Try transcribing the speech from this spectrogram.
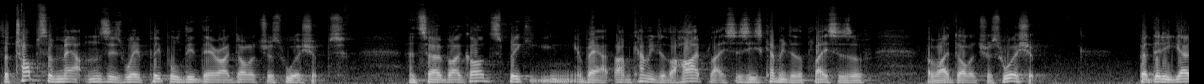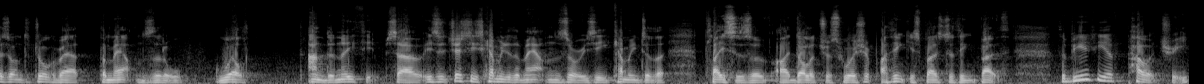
The tops of mountains is where people did their idolatrous worships. And so, by God speaking about, I'm coming to the high places, He's coming to the places of, of idolatrous worship. But then He goes on to talk about the mountains that are well underneath Him. So, is it just He's coming to the mountains or is He coming to the places of idolatrous worship? I think you're supposed to think both. The beauty of poetry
